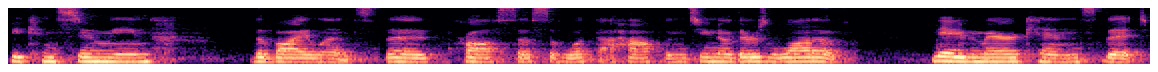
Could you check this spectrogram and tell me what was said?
be consuming the violence, the process of what that happens. You know, there's a lot of Native Americans that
